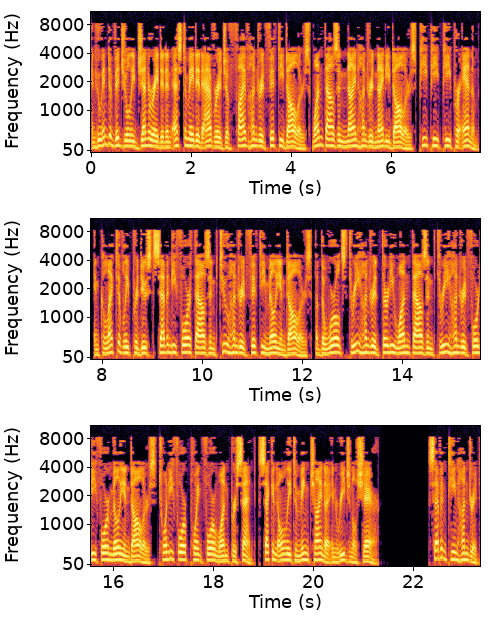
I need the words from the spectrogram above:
and who individually generated an estimated average of $550 $1,990 PPP per annum, and collectively produced $74,250 million, of the world's $331,344 million 24.41%, second only to Ming China in regional share. 1700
